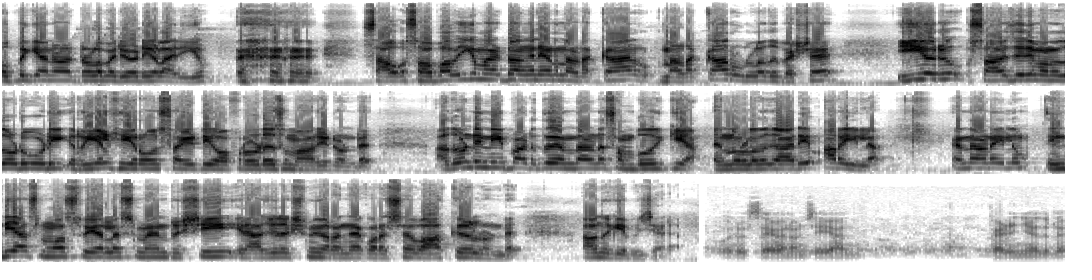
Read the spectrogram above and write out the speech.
ഒപ്പിക്കാനായിട്ടുള്ള പരിപാടികളായിരിക്കും. സ്വാ- സ്വാഭാവികമായിട്ടും അങ്ങനെയാണ് നടക്കാൻ നടക്കാറുള്ളത്. പക്ഷേ ഈ ഒരു സാഹചര്യം വന്നതോടുകൂടി റിയൽ ഹീറോസ് ആയിട്ട് ഈ ഓഫ് റോഡേഴ്സ് മാറിയിട്ടുണ്ട്. അതുകൊണ്ട് ഇനി ഇപ്പോൾ അടുത്തത് എന്താണ് സംഭവിക്കുക എന്നുള്ളത് കാര്യം അറിയില്ല. എന്താണേലും India's most fearless man Rishi Rajalakshmi പറഞ്ഞ കുറച്ച് വാക്കുകളുണ്ട്. അതൊന്ന് കേൾപ്പിച്ചു തരാം. ഒരു സേവനം ചെയ്യാൻ കഴിഞ്ഞതിൽ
